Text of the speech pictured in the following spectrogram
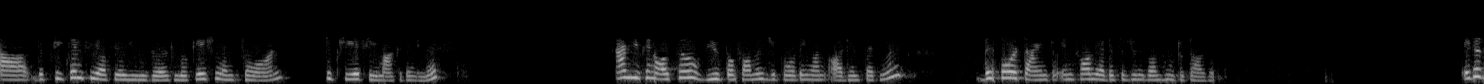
uh, the frequency of your users, location, and so on, to create remarketing lists. And you can also view performance reporting on audience segments before time to inform your decisions on who to target. It is,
